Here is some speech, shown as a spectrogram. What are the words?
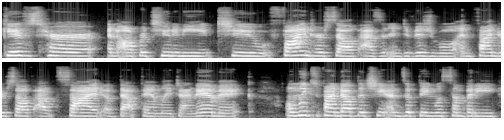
gives her an opportunity to find herself as an individual and find herself outside of that family dynamic, only to find out that she ends up being with somebody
